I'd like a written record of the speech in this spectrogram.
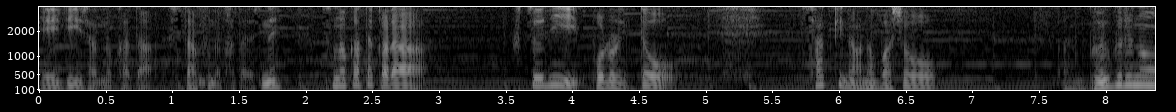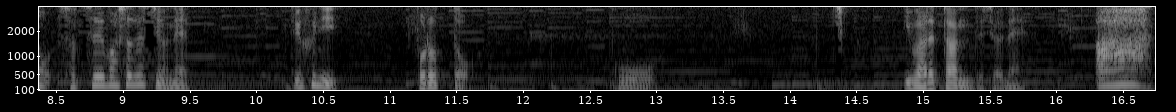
AD さんの方、スタッフの方ですね、その方から普通にポロリと、さっきのあの場所、Google の撮影場所ですよね。っていうふうにポロッとこう言われたんですよね。ああ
